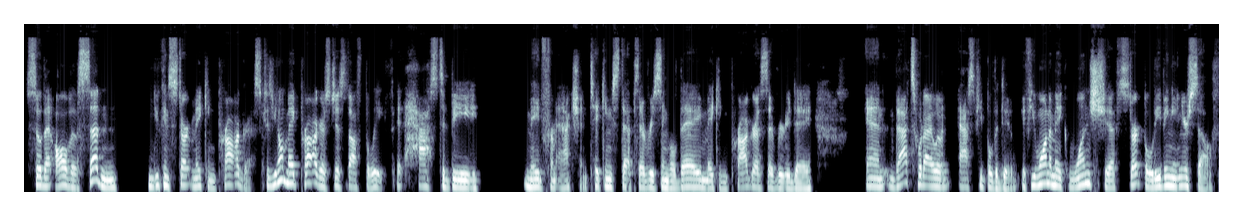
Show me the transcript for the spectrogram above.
so that all of a sudden you can start making progress because you don't make progress just off belief. It has to be made from action, taking steps every single day, making progress every day. And that's what I would ask people to do. If you want to make one shift, start believing in yourself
